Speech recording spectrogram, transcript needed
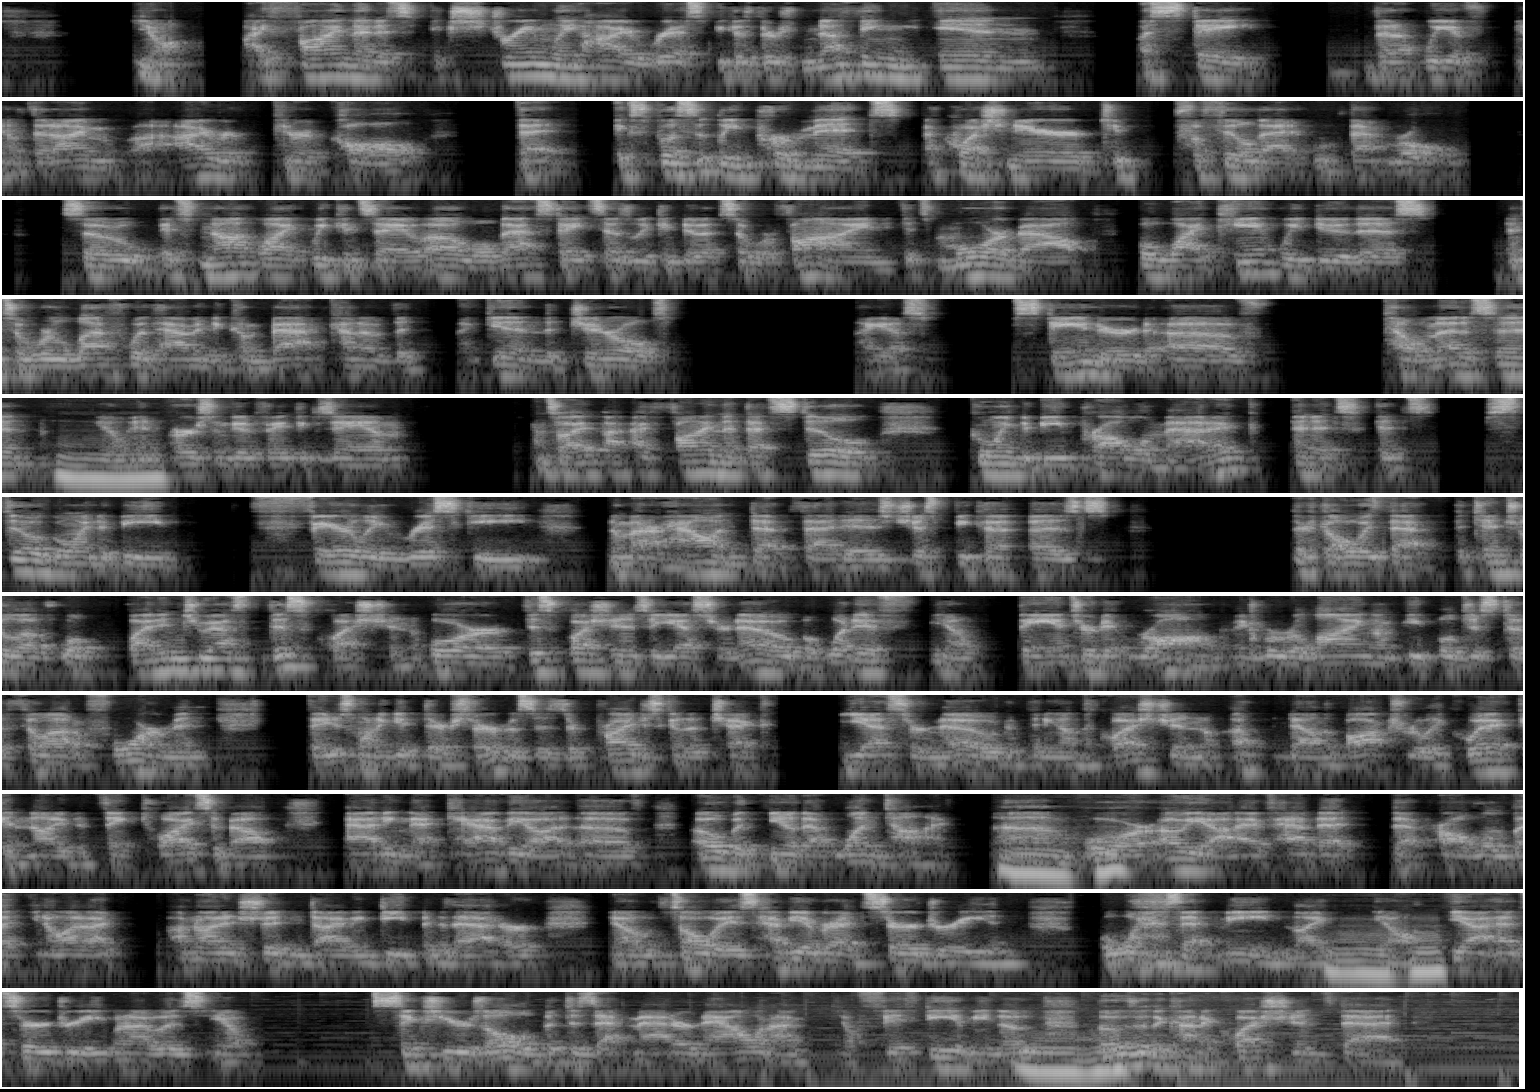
you know, I find that it's extremely high risk because there's nothing in a state that we have you know that I'm I can recall that explicitly permits a questionnaire to fulfill that that role. So it's not like we can say, oh, well, that state says we can do it, so we're fine. It's more about, well, why can't we do this? And so we're left with having to combat kind of the, again, the general, I guess, standard of telemedicine, mm-hmm. you know, mm-hmm. in person good faith exam. And so I, I find that that's still going to be problematic and it's, it's still going to be fairly risky, no matter how in depth that is, just because there's always that potential of, well, why didn't you ask this question? Or this question is a yes or no, but what if, you know, they answered it wrong? I mean, we're relying on people just to fill out a form and they just want to get their services. They're probably just going to check yes or no, depending on the question, up and down the box really quick and not even think twice about adding that caveat of, oh, but you know, that one time. Um, or oh yeah, I've had that that problem, but you know what, I I'm not interested in diving deep into that. Or, you know, it's always, have you ever had surgery? And well, what does that mean? Like, mm-hmm. you know, mm-hmm. yeah, I had surgery when I was, you know, six years old, but does that matter now when I'm, you know, 50? I mean, those, mm-hmm. those are the kind of questions that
